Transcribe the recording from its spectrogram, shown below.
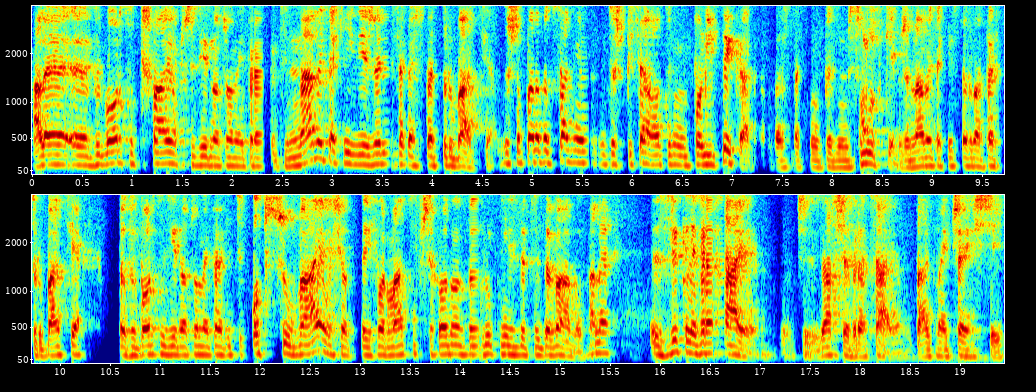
Ale e, wyborcy trwają przy Zjednoczonej Prawicy. Nawet jak, jeżeli jest jakaś perturbacja. Zresztą paradoksalnie też pisała o tym polityka prawda, z takim pewnym smutkiem, że nawet jak jest pewna perturbacja, to wyborcy Zjednoczonej Prawicy odsuwają się od tej formacji, przechodząc do grup niezdecydowanych. Ale zwykle wracają, czy zawsze wracają, tak, najczęściej.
